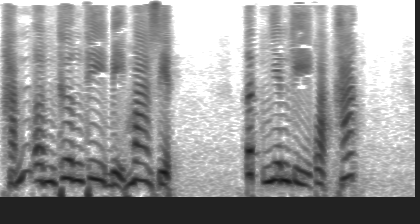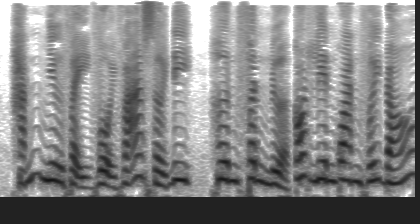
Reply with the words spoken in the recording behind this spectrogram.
Hắn âm thương thi bị ma diệt. Tất nhiên kỳ quặc khác. Hắn như vậy vội vã rời đi, hơn phân nửa có liên quan với đó.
